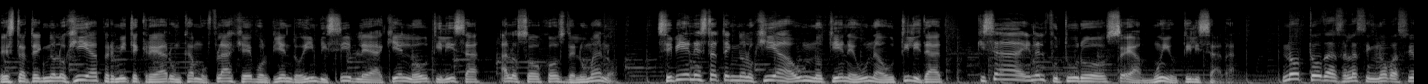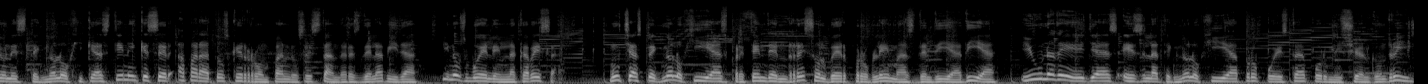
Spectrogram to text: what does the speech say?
Esta tecnología permite crear un camuflaje volviendo invisible a quien lo utiliza a los ojos del humano, si bien esta tecnología aún no tiene una utilidad, quizá en el futuro sea muy utilizada. No todas las innovaciones tecnológicas tienen que ser aparatos que rompan los estándares de la vida y nos vuelen la cabeza. Muchas tecnologías pretenden resolver problemas del día a día y una de ellas es la tecnología propuesta por Michel Gondry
